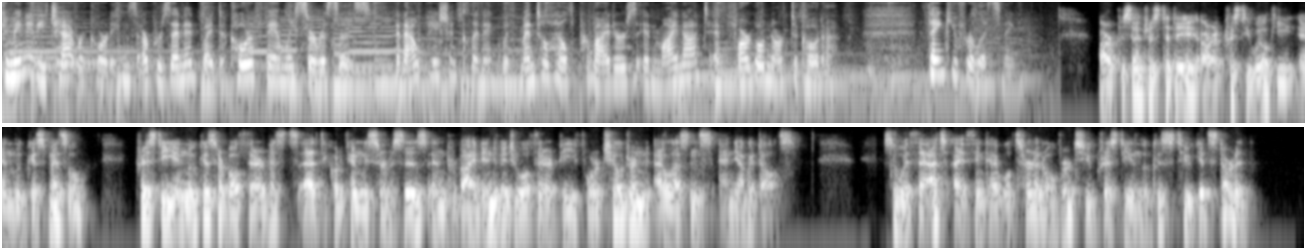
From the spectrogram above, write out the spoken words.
Community chat recordings are presented by Dakota Family Services, an outpatient clinic with mental health providers in Minot and Fargo, North Dakota. Thank you for listening. Our presenters today are Christy Wilkie and Lucas Mitzel. Christy and Lucas are both therapists at Dakota Family Services and provide individual therapy for children, adolescents, and young adults. So with that, I think I will turn it over to Christy and Lucas to get started.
